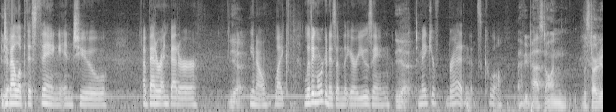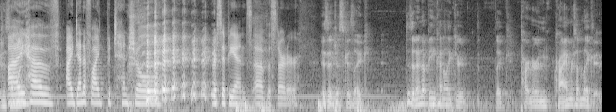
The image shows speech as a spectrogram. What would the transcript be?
Yeah. develop this thing into a better and better, Yeah, you know, like living organism that you're using yeah. to make your bread, and it's cool. Have you passed on the starter to someone? I have identified potential recipients of the starter. Is it just because like, does it end up being kind of like your like partner in crime or something like?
